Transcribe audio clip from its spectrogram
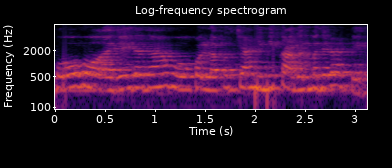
हो हो अजय दादा हो कोल्हापूरच्या आणि मी कागलमध्ये राहते.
